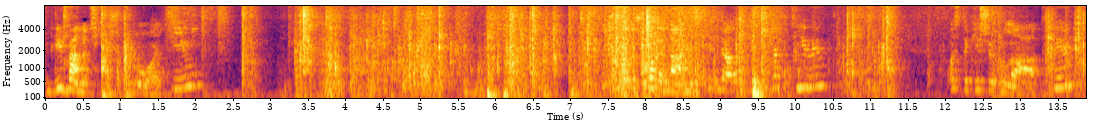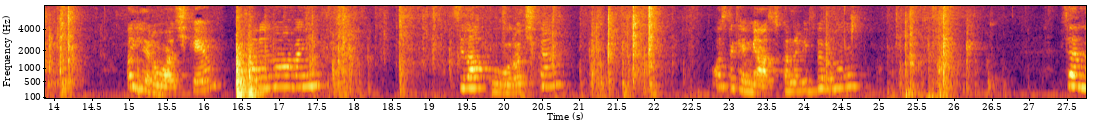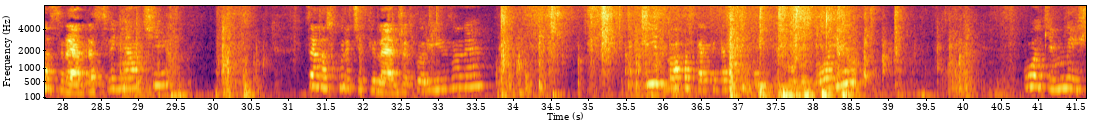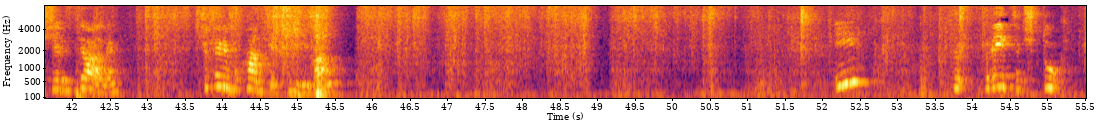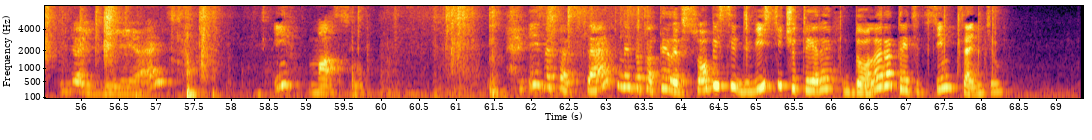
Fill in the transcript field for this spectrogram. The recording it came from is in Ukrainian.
дві баночки шпротів, школи нагідці взяли, такі шоколадки, огірочки мариновані, ціла курочка, ось таке м'яско на відбивну. Це в нас ребра свинячі. Це в нас куряче філе вже порізане. І два пакетика молодої. Потім ми ще взяли 4 буханки хліба. І 30 штук яєць і масло. І за це все ми заплатили в собісі 204 долара 37 центів.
